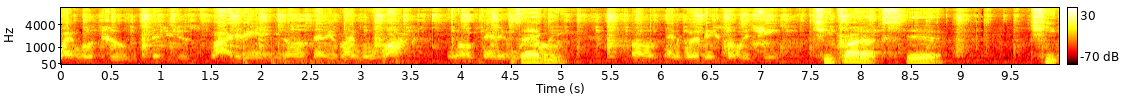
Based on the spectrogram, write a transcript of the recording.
white little tubes that you just slide it in. You know what I'm saying? It was like little rocks. You know what I'm saying? It was, exactly. Um, um, and but they sold it cheap. Cheap products, yeah. Cheap.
